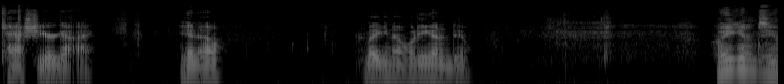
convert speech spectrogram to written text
cashier guy, you know? But, you know, what are you going to do? What are you going to do?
